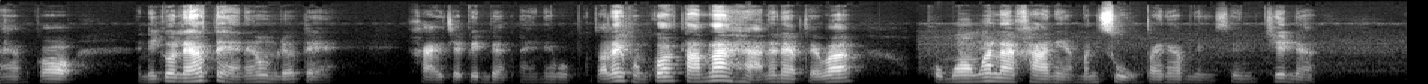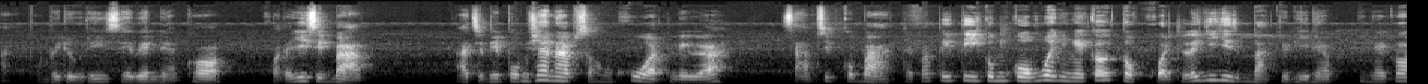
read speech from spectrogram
นะครับ ก็อันนี้ก็แล้วแต่นะครับผมแล้วแต่ใครจะเป็นแบบไหนนะผมตอนแรกผมก็ตามล่าหานั่นแหละแต่ว่า ผมมองว่าราคาเนี่ยมันสูงไปนะครับอย่างเช่นเช่นเนี่ยผมไปดูที่เซเว่นเนี่ยก็ขวดละยี่สิบาท อาจจะมีโปรโมชั่นนะครับสองขวดเหลือ 30 กว่าบาท แต่ก็ตีๆกลมๆว่ายังไงก็ตกขวดละ20บาทอยู่ดีนะครับยังไงก็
